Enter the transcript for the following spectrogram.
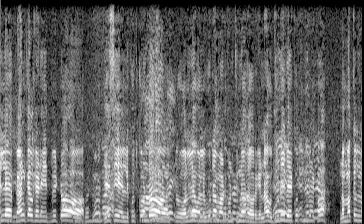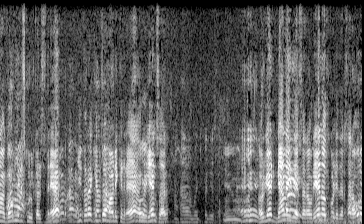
ಇಲ್ಲೇ ಪ್ಯಾನ್ ಕಾಲ್ ಕಡೆ ಇದ್ಬಿಟ್ಟು ಎ ಸಿ ಅಲ್ಲಿ ಕುತ್ಕೊಂಡು ಅಷ್ಟು ಒಳ್ಳೆ ಒಳ್ಳೆ ಊಟ ಮಾಡ್ಕೊಂಡು ತಿನ್ನೋದು ಅವ್ರಿಗೆ. ನಾವು ದುಡಿಬೇಕು ತಿನ್ಬೇಕು. ನಮ್ಮ ಮಕ್ಕಳನ್ನ ಗೌರ್ಮೆಂಟ್ ಸ್ಕೂಲ್ ಕಳ್ಸಿದ್ರೆ ಈ ತರ ಕೆಲಸ ಮಾಡಿಕಿದ್ರೆ ಅವ್ರಿಗೆ ಏನ್ ಸರ್? ಅವ್ರಿಗೆ ಜ್ಞಾನ ಇದೆ ಸರ್? ಅವ್ರು ಏನ್ ಓದ್ಕೊಂಡಿದ್ದಾರೆ ಸರ್? ಅವರು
